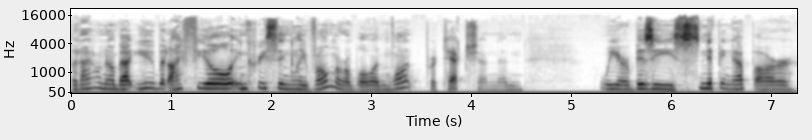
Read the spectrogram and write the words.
But I don't know about you, but I feel increasingly vulnerable and want protection. And we are busy snipping up our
